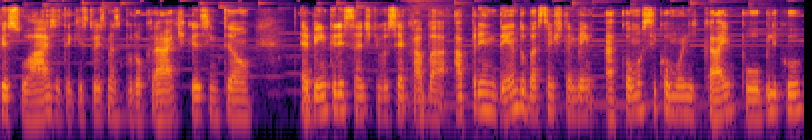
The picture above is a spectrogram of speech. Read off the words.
pessoais até questões mais burocráticas então é bem interessante que você acaba aprendendo bastante também a como se comunicar em público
